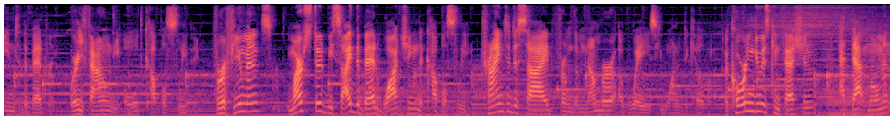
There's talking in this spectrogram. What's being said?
into the bedroom, where he found the old couple sleeping. For a few minutes, Marsh stood beside the bed watching the couple sleep, trying to decide from the number of ways he wanted to kill them. According to his confession, at that moment,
